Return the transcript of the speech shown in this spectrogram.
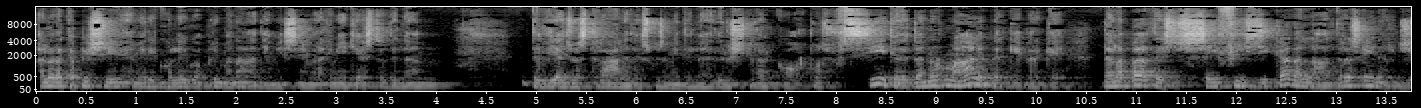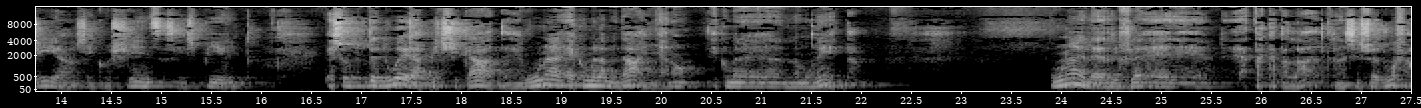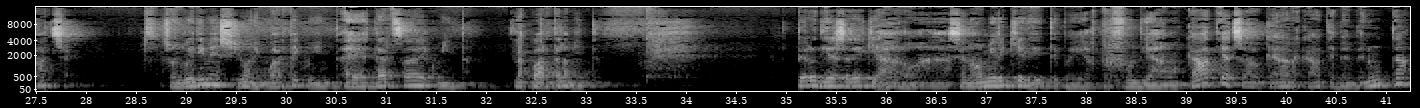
Allora capisci, mi ricollego a prima Nadia, mi sembra, che mi hai chiesto della, del viaggio astrale, del, scusami, del, dell'uscita dal corpo. Sì, ti ho detto è normale perché? Perché da una parte sei fisica, dall'altra sei energia, sei coscienza, sei spirito. E sono tutte e due appiccicate. Una è come la medaglia, no? È come la moneta. Una è, è, è attaccata all'altra, nel senso è due facce. Sono due dimensioni, quarta e quinta, eh, terza e quinta. La quarta è la mente. Spero di essere chiaro, eh, se no mi richiedete, poi approfondiamo. Katia, ciao cara Katia, benvenuta.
